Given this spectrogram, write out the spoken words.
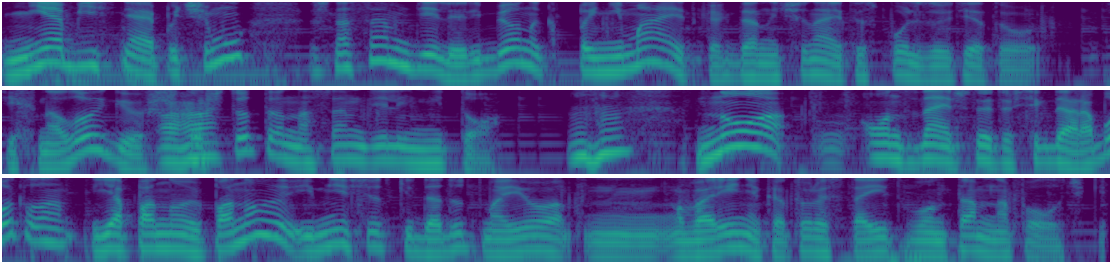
не объясняя почему. Потому что на самом деле ребенок понимает, когда начинает использовать эту технологию, что Ага. что-то на самом деле не то. Мгм. Но он знает, что это всегда работало. Я поною, поною, и мне все-таки дадут мое варенье, которое стоит вон там на полочке.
